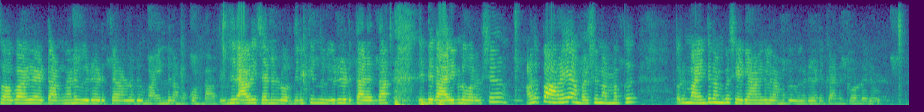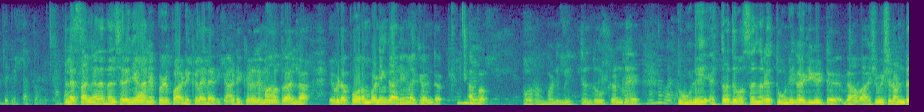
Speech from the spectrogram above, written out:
സ്വാഭാവികമായിട്ട് അങ്ങനെ വീഡിയോ എടുക്കാനുള്ള ഒരു മൈൻഡ് നമുക്ക് ഉണ്ടാകും ഇന്ന് രാവിലെ ചേട്ടനോട് പറഞ്ഞു നിനക്ക് ഇന്ന് വീഡിയോ എടുത്താൽ എന്താ നിന്റെ കാര്യങ്ങൾ? പറയും പക്ഷെ അത് പറയാം. പക്ഷെ നമുക്ക് ഒരു മൈൻഡ് നമുക്ക് ശരിയാണെങ്കിൽ നമുക്ക് വീഡിയോ എടുക്കാനൊക്കെ ഉള്ളൊരു ഇത് കിട്ടത്തുള്ളൂ. അല്ല സംഗതി എന്താ വെച്ചാൽ ഞാൻ എപ്പോഴും ഇപ്പൊ അടുക്കളയിലായിരിക്കും. അടുക്കളയിൽ മാത്രമല്ല ഇവിടെ പുറംപണിയും കാര്യങ്ങളൊക്കെ ഉണ്ട്. അപ്പൊ പുറംപണി മിറ്റം തൂക്കണ്ടേ? തുണി എത്ര ദിവസം എന്നറിയാം? തുണി കഴുകിയിട്ട്. വാഷിംഗ് മെഷീൻ ഉണ്ട്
